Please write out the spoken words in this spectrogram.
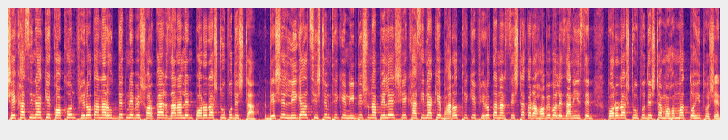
শেখ হাসিনাকে কখন ফেরত আনার উদ্যোগ নেবে সরকার জানালেন পররাষ্ট্র উপদেষ্টা। দেশের লিগ্যাল সিস্টেম থেকে নির্দেশনা পেলে শেখ হাসিনাকে ভারত থেকে ফেরত আনার চেষ্টা করা হবে বলে জানিয়েছেন পররাষ্ট্র উপদেষ্টা মোহাম্মদ তহিদ হোসেন।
